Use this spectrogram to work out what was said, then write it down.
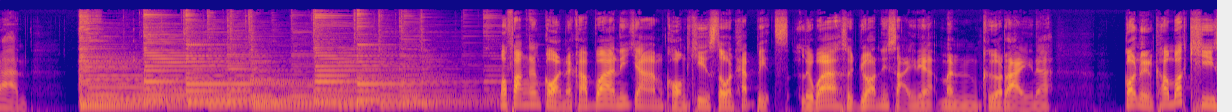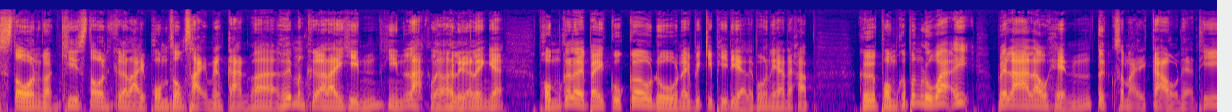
กาลมาฟังกันก่อนนะครับว่านิยามของ Keystone Habits หรือว่าสุดยอดนิสัยเนี่ยมันคืออะไรนะ ก่อนอื่นคำว่า keystone ก่อน keystone คืออะไรผมสงสัยเหมือนกันว่าเฮ้ยมันคืออะไรหินหินหลักเหรอหรืออะไรเงี้ยผมก็เลยไป Google ดูในวิกิพีเดียอะไรพวกนี้นะครับ คือผมก็เพิ่งรู้ว่าเอ้ยเวลาเราเห็นตึกสมัยเก่าเนี่ยที่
